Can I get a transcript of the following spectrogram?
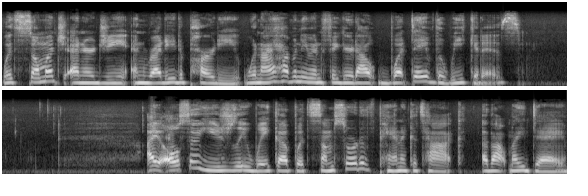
with so much energy and ready to party when I haven't even figured out what day of the week it is. I also usually wake up with some sort of panic attack about my day,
